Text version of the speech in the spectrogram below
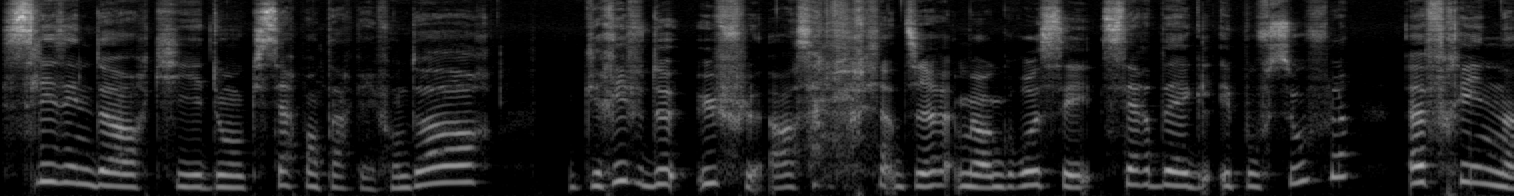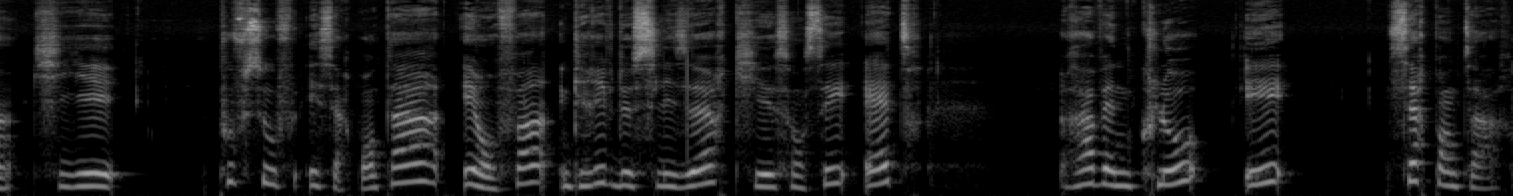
Slytherin qui est donc Serpentard Gryffondor, Griffe de Huffle, alors ça ne veut rien dire, mais en gros c'est Serdaigle et Poufsouffle, Uffrin qui est Poufsouffle et Serpentard, et enfin Griffe de Slither qui est censé être Ravenclaw et Serpentard.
